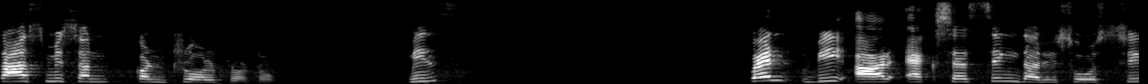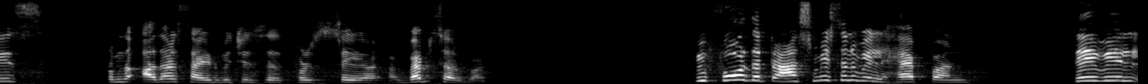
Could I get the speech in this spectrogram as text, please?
transmission control protocol. Means when we are accessing the resources from the other side which is uh, for say a web server before the transmission will happen they will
